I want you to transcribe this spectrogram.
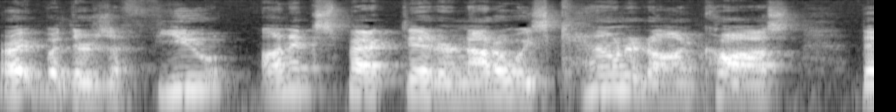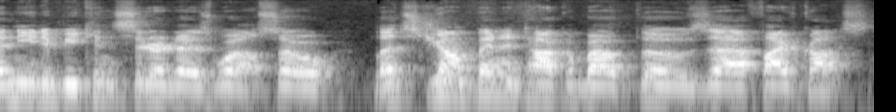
right? But there's a few unexpected or not always counted on costs that need to be considered as well. So let's jump in and talk about those uh, five costs.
